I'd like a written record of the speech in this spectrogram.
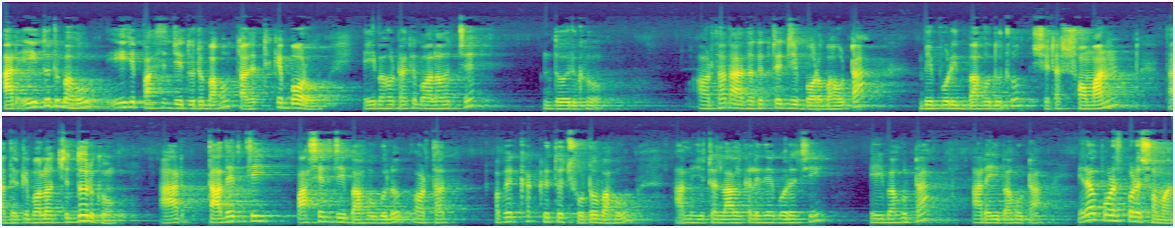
আর এই দুটো বাহু, এই যে পাশের যে দুটো বাহু, তাদের থেকে বড়। এই বাহুটাকে বলা হচ্ছে দৈর্ঘ্য। অর্থাৎ আয়তক্ষেত্রের যে বড় বাহুটা, বিপরীত বাহু দুটো, সেটা সমান তাদেরকে বলা হচ্ছে দৈর্ঘ্য। আর তাদের যেই পাশের যে বাহুগুলো, অর্থাৎ অপেক্ষাকৃত ছোট বাহু, আমি যেটা লাল কালি দিয়ে করেছি, এই বাহুটা আর এই বাহুটা, এরাও পরস্পরের সমান,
